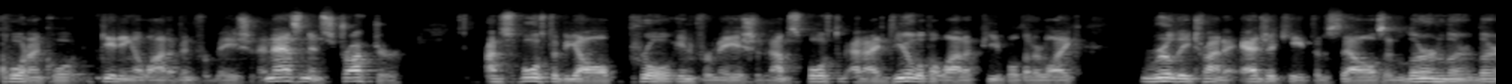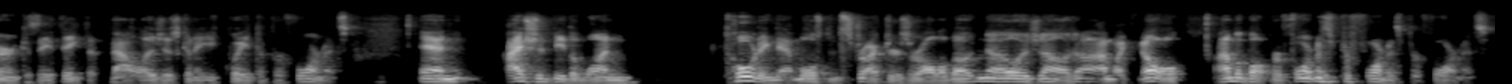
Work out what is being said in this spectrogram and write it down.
quote unquote getting a lot of information. And as an instructor, I'm supposed to be all pro information. I'm supposed to, and I deal with a lot of people that are like really trying to educate themselves and learn, learn, learn because they think that knowledge is going to equate to performance. And I should be the one toting that most instructors are all about knowledge, knowledge. I'm like, no, I'm about performance, performance, performance.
